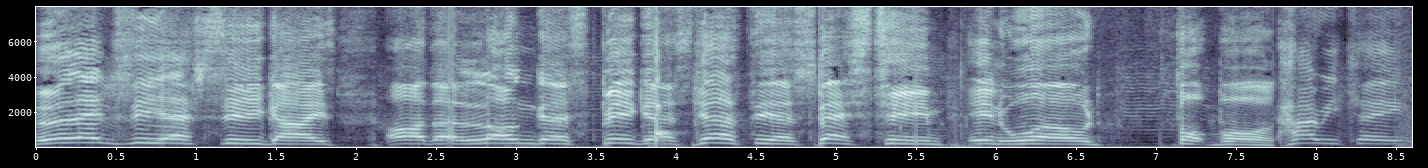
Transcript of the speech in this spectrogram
Lengthy FC, guys, are the longest, biggest, girthiest, best team in world football. Harry Kane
